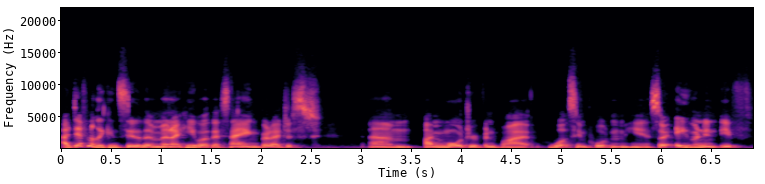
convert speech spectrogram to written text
I definitely consider them and I hear what they're saying, but I just um, I'm more driven by what's important here. So even if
